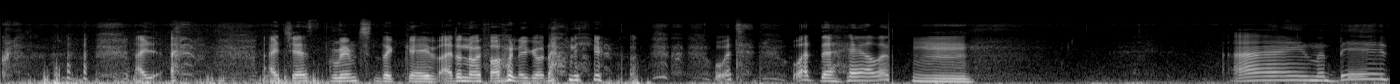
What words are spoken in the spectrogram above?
crap. I I just glimpsed the cave. I don't know if I want to go down here. what what the hell? Hmm. I'm a bit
